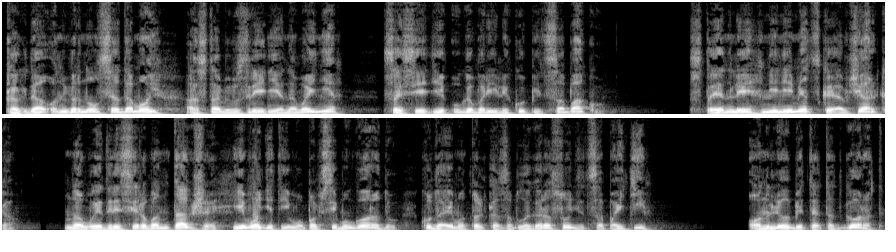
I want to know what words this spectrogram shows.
Когда он вернулся домой, оставив зрение на войне, соседи уговорили купить собаку. Стэнли не немецкая овчарка, но выдрессирован так же и водит его по всему городу, куда ему только заблагорассудится пойти. Он любит этот город.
